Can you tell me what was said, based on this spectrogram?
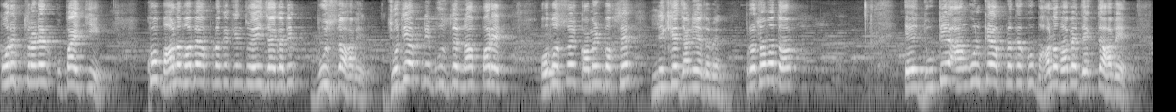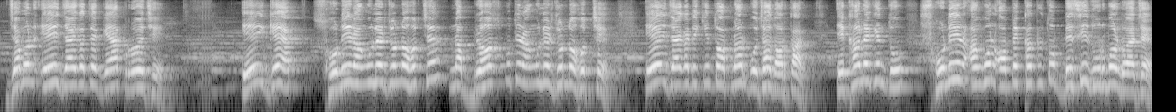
পরিত্রাণের উপায় কি? খুব ভালোভাবে আপনাকে কিন্তু এই জায়গাটি বুঝতে হবে। যদি আপনি বুঝতে না পারেন, অবশ্যই কমেন্ট বক্সে লিখে জানিয়ে দেবেন। প্রথমত, এই দুটি আঙ্গুলকে আপনাকে খুব ভালোভাবে দেখতে হবে। যেমন এই জায়গাতে গ্যাপ রয়েছে। এই গ্যাপ শনির আঙুলের জন্য হচ্ছে না বৃহস্পতির আঙুলের জন্য হচ্ছে? এই জায়গাটি কিন্তু আপনার বোঝা দরকার। এখানে কিন্তু শনির আঙুল অপেক্ষাকৃত বেশি দুর্বল রয়েছে।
